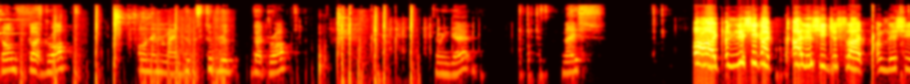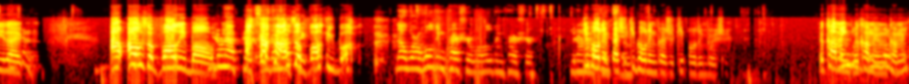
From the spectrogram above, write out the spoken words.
Dunk got dropped. Oh, never mind. Hook stupid got dropped. Can we get? Nice. Oh, I I literally got. I literally just like. I literally like. I, I was a volleyball. We don't have picks. Don't I have was a picks. volleyball. No, we're holding pressure. We're holding pressure. We don't Keep holding picks, pressure. though. Keep holding pressure. Keep holding pressure. We're coming. I'm We're coming. We're defeated. coming.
